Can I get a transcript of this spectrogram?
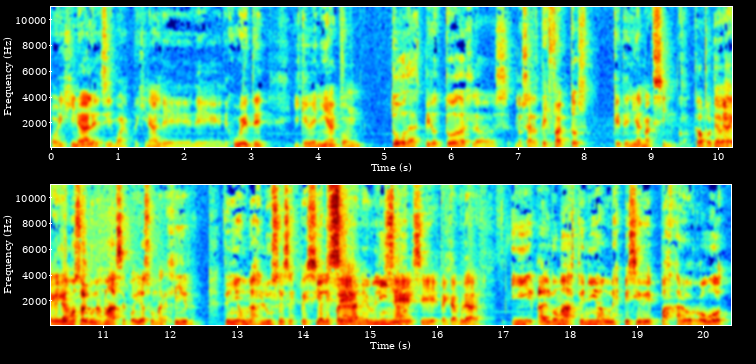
original, es decir, bueno, original de, juguete, y que venía con todas, pero todos los, artefactos que tenía el Max 5. Claro, porque agreguemos algunos más, se podía sumergir, tenía unas luces especiales para la neblina. Sí, sí, espectacular Y algo más, tenía una especie de pájaro robot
